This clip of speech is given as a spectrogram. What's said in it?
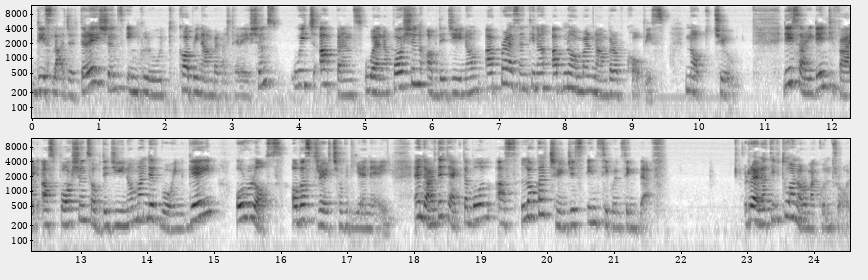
These large alterations include copy number alterations, which happens when a portion of the genome are present in an abnormal number of copies, not two. These are identified as portions of the genome undergoing gain or loss of a stretch of DNA and are detectable as local changes in sequencing depth relative to a normal control.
